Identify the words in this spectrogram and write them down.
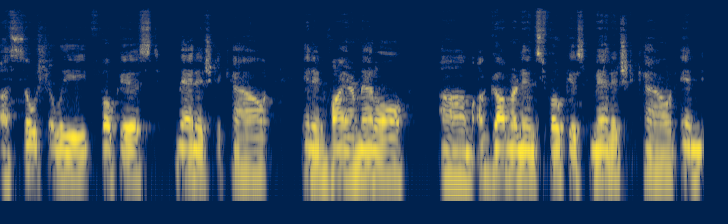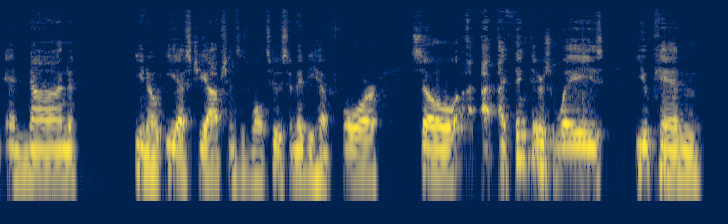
a socially focused managed account, an environmental, um, a governance focused managed account, and and non, you know, ESG options as well too. So maybe you have four so I, I think there's ways you can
